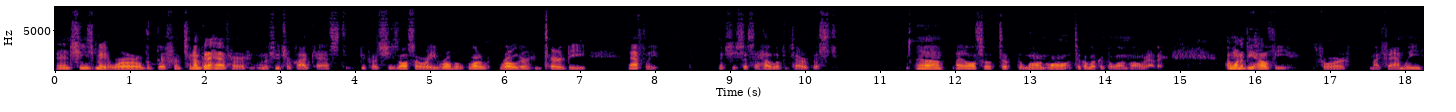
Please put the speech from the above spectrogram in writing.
And she's made a world of difference. And I'm going to have her on a future podcast because she's also a roller, roller derby athlete. And she's just a hell of a therapist. Uh, I also took the long haul, took a look at the long haul rather. I want to be healthy for my family,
